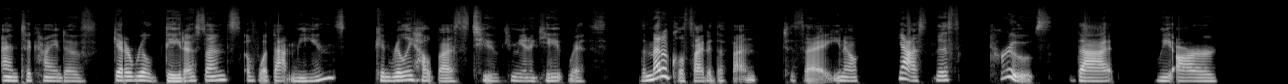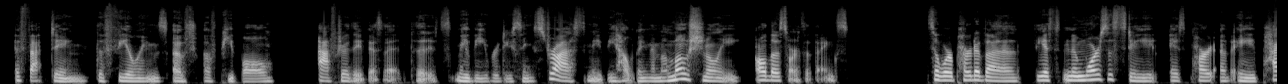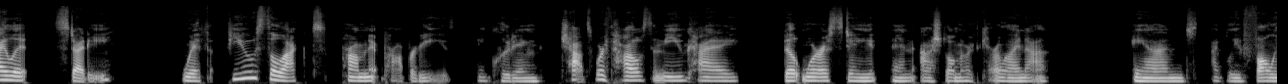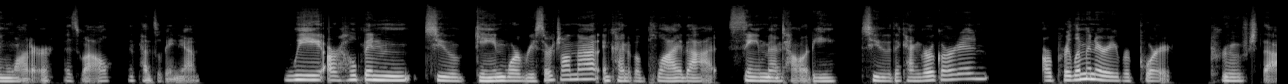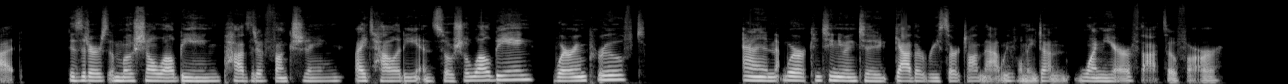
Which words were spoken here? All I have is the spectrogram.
and to kind of get a real data sense of what that means can really help us to communicate with the medical side of the fence to say, you know, yes, this proves that we are affecting the feelings of, of people after they visit, that it's maybe reducing stress, maybe helping them emotionally, all those sorts of things. So we're part of a, the Nemours Estate is part of a pilot study with few select prominent properties, including Chatsworth House in the UK, Biltmore Estate in Asheville, North Carolina, and I believe Fallingwater as well in Pennsylvania. We are hoping to gain more research on that and kind of apply that same mentality to the CanGrow Garden. Our preliminary report proved that visitors' emotional well-being, positive functioning, vitality, and social well-being were improved. And we're continuing to gather research on that. We've only done one year of that so far.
